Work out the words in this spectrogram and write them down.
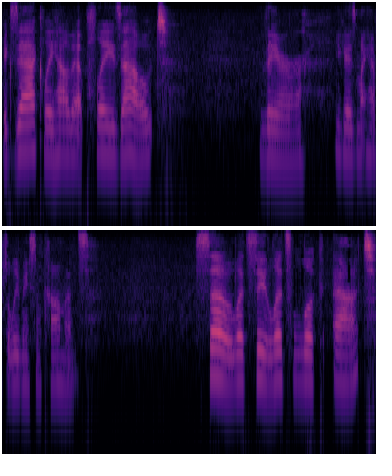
exactly how that plays out there. You guys might have to leave me some comments. So let's see, let's look at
